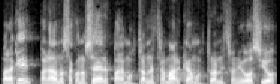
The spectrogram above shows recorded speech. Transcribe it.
¿Para qué? Para darnos a conocer, para mostrar nuestra marca, mostrar nuestro negocio,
